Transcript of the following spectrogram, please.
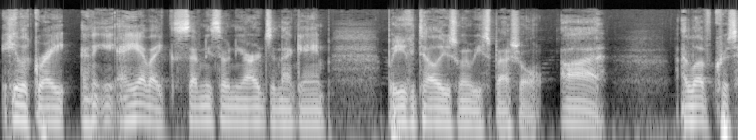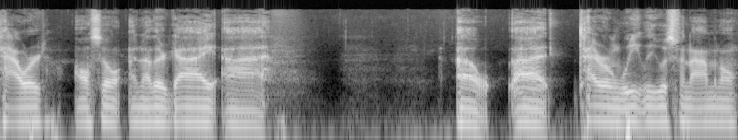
he looked great, and he, he had like 77 yards in that game, but you could tell he was going to be special. Uh, I love Chris Howard also another guy. Uh, oh, uh, Tyrone Wheatley was phenomenal.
